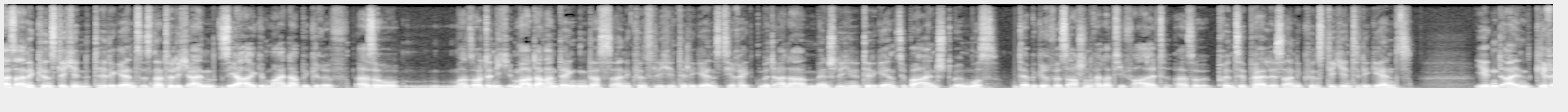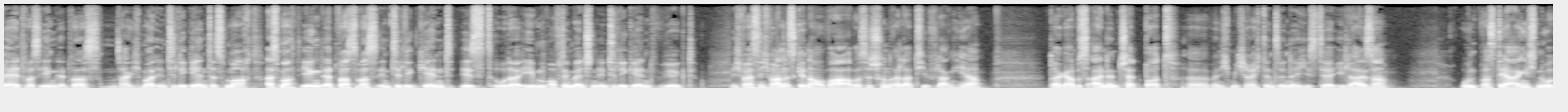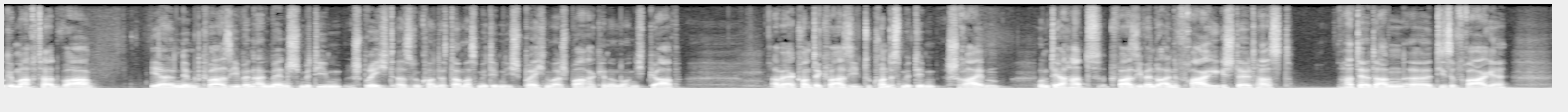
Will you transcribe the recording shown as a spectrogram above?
Also eine künstliche Intelligenz ist natürlich ein sehr allgemeiner Begriff. Also man sollte nicht immer daran denken, dass eine künstliche Intelligenz direkt mit einer menschlichen Intelligenz übereinstimmen muss. Der Begriff ist auch schon relativ alt. Also prinzipiell ist eine künstliche Intelligenz irgendein Gerät, was irgendetwas, sage ich mal, Intelligentes macht. Es macht irgendetwas, was intelligent ist oder eben auf den Menschen intelligent wirkt. Ich weiß nicht, wann es genau war, aber es ist schon relativ lang her. Da gab es einen Chatbot, äh, wenn ich mich recht entsinne, hieß der Eliza. Und was der eigentlich nur gemacht hat, war, er nimmt quasi, wenn ein Mensch mit ihm spricht, also du konntest damals mit ihm nicht sprechen, weil Spracherkennung noch nicht gab, aber er konnte quasi, du konntest mit dem schreiben und der hat quasi, wenn du eine Frage gestellt hast, hat er dann äh, diese Frage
